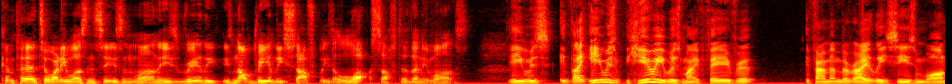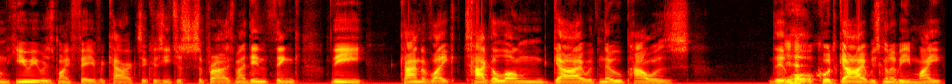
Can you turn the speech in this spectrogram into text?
compared to what he was in season one. He's really, he's not really soft, but he's a lot softer than he was. He was like he was Huey was my favorite. If I remember rightly, season one, Huey was my favorite character because he just surprised me. I didn't think the kind of like tag along guy with no powers, the Yeah. awkward guy, was going to be my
